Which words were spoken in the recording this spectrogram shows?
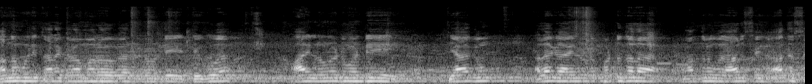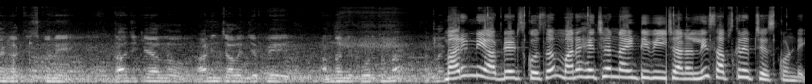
నందమూరి తారక రామారావు గారి ఉన్నటువంటి ఆయన ఉన్నటువంటి త్యాగం అలాగే ఆయన పట్టుదల అందరం ఆలస్యంగా ఆదర్శంగా తీసుకొని రాజకీయాల్లో రాణించాలని చెప్పి అందరినీ కోరుతున్నా. మరిన్ని అప్డేట్స్ కోసం మన హెచ్ఎన్ నైన్ టీవీ ఛానల్ని సబ్స్క్రైబ్ చేసుకోండి.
